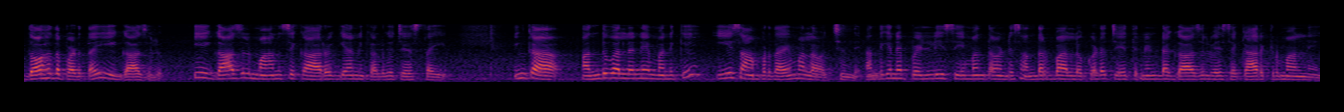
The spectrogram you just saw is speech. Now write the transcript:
దోహదపడతాయి ఈ గాజులు. ఈ గాజులు మానసిక ఆరోగ్యాన్ని కలుగు చేస్తాయి ఇంకా అందువల్లనే మనకి ఈ సాంప్రదాయం అలా వచ్చింది. అందుకనే పెళ్ళి సీమంతం వంటి సందర్భాల్లో కూడా చేతి నిండా గాజులు వేసే కార్యక్రమాలని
